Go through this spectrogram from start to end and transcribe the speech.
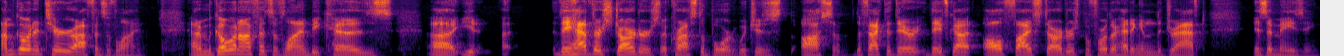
I'm going interior offensive line. And I'm going offensive line because uh, you, they have their starters across the board, which is awesome. The fact that they're they've got all five starters before they're heading into the draft is amazing.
